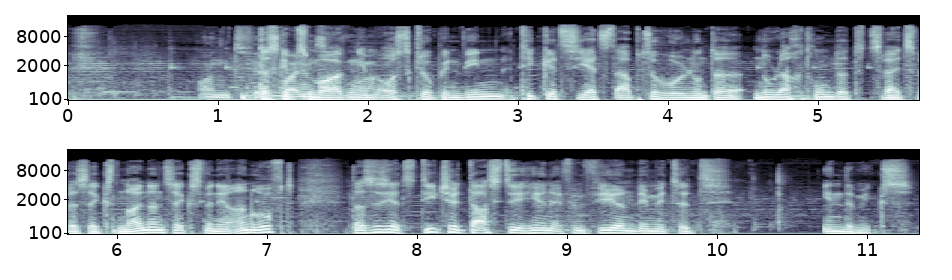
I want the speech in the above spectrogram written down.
Und das gibt es morgen im Ostclub in Wien. Tickets jetzt abzuholen unter 0800 226 996, wenn ihr anruft. Das ist jetzt DJ Dusty hier in FM4 Unlimited in the Mix.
